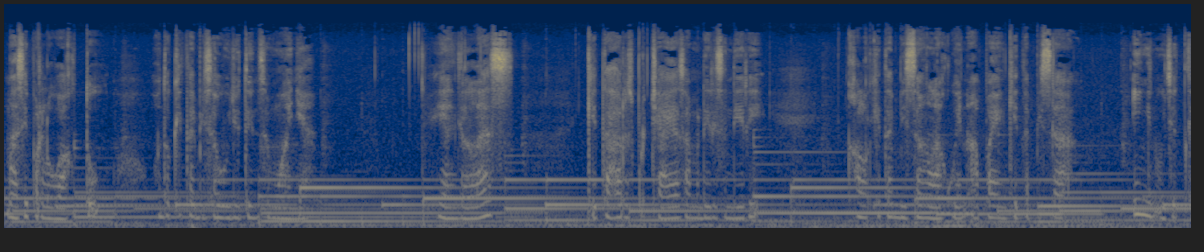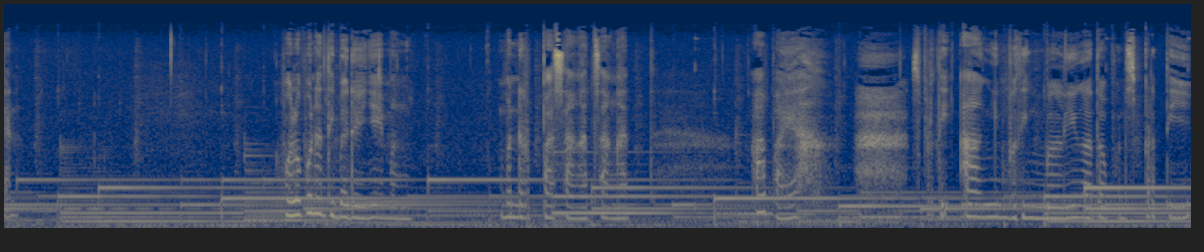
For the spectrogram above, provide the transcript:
Masih perlu waktu untuk kita bisa wujudin semuanya. Yang jelas, kita harus percaya sama diri sendiri kalau kita bisa ngelakuin apa yang kita bisa ingin wujudkan. Walaupun nanti badainya emang menerpa sangat-sangat apa ya seperti angin puting beliung ataupun seperti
